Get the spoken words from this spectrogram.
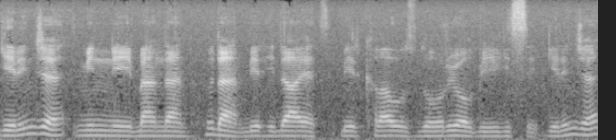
gelince minni benden hüden bir hidayet, bir kılavuz, doğru yol bilgisi gelince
